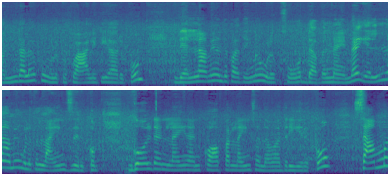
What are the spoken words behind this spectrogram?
அந்த அளவுக்கு உங்களுக்கு குவாலிட்டியாக இருக்கும். இது எல்லாமே வந்து பார்த்தீங்கன்னா உங்களுக்கு ஃபோர் டபுள் நைன் தான். எல்லாமே உங்களுக்கு லைன்ஸ் இருக்கும். Golden line and copper lines அந்த மாதிரி இருக்கும். செம்ம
